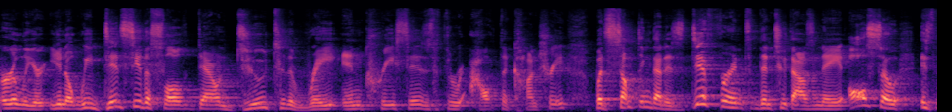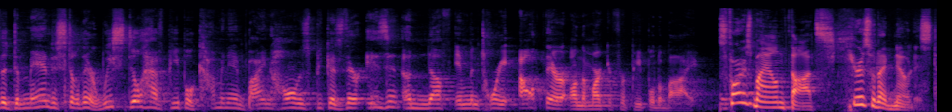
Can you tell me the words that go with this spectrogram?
earlier, you know, we did did see the slowdown due to the rate increases throughout the country, but something that is different than 2008 also is the demand is still there. We still have people coming in buying homes because there isn't enough inventory out there on the market for people to buy. As far as my own thoughts, here's what I've noticed.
